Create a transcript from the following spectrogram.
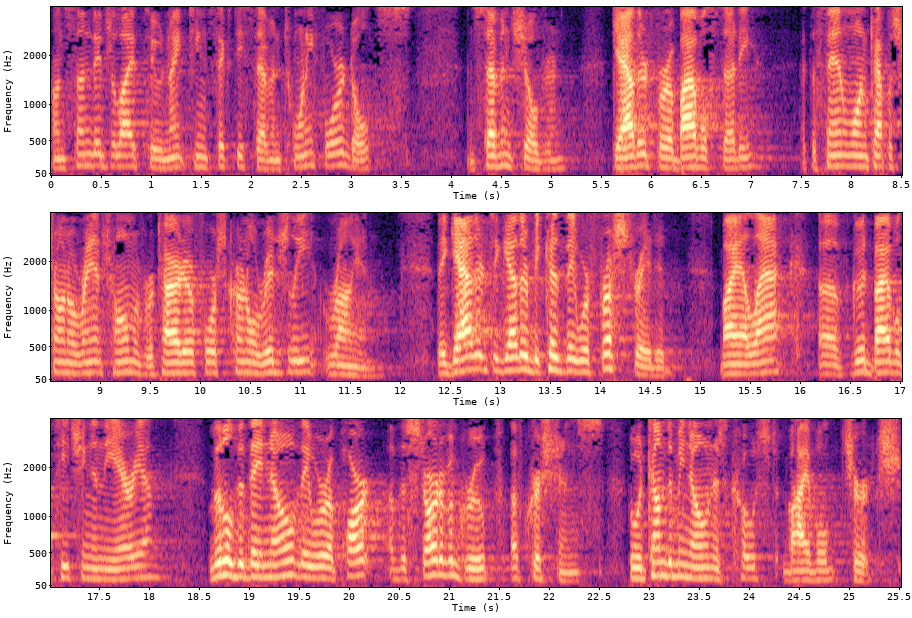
on Sunday, July 2, 1967, 24 adults and seven children gathered for a Bible study at the San Juan Capistrano Ranch home of retired Air Force Colonel Ridgely Ryan. They gathered together because they were frustrated by a lack of good Bible teaching in the area. Little did they know they were a part of the start of a group of Christians who would come to be known as Coast Bible Church.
